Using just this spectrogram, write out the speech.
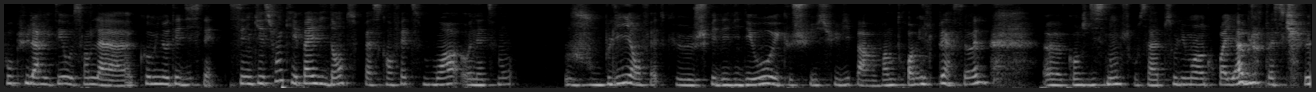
popularité au sein de la communauté Disney? C'est une question qui est pas évidente parce qu'en fait moi honnêtement j'oublie en fait que je fais des vidéos et que je suis suivie par 23 000 personnes. Euh, quand je dis ce nom, je trouve ça absolument incroyable parce que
